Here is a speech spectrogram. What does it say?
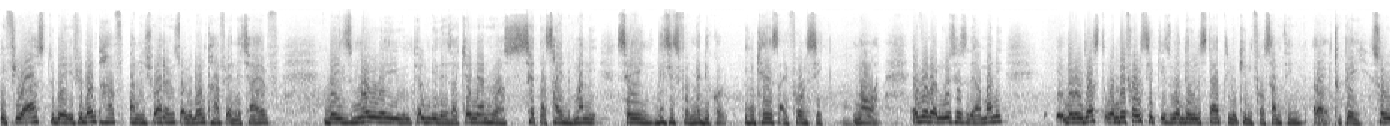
If you ask today, if you don't have an insurance or you don't have NHIF, there is no way you will tell me there's a Kenyan who has set aside money saying this is for medical in case I fall sick. No one. Everyone uses their money. They will just, when they fall sick is when they will start looking for something uh, to pay. So we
